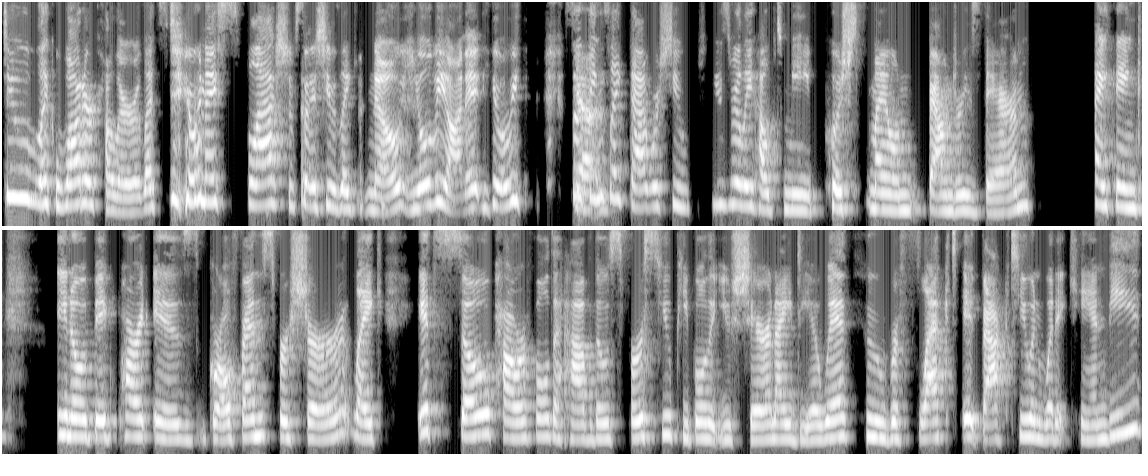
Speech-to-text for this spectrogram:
do like watercolor. Let's do a nice splash of something. She was like, no, you'll be on it. You'll be. So yeah. things like that, where she, she's really helped me push my own boundaries there. I think, you know, a big part is girlfriends for sure. Like, it's so powerful to have those first few people that you share an idea with who reflect it back to you and what it can be.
